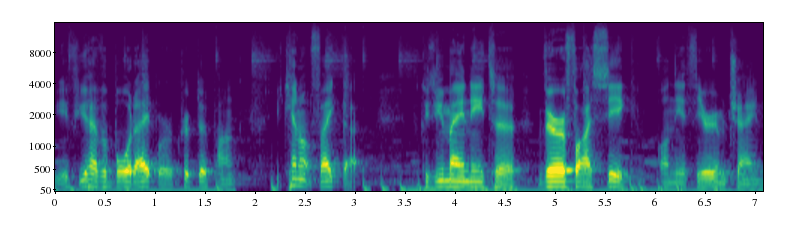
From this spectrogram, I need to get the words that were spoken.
If you have a bored ape or a CryptoPunk, you cannot fake that because you may need to verify SIG on the Ethereum chain,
